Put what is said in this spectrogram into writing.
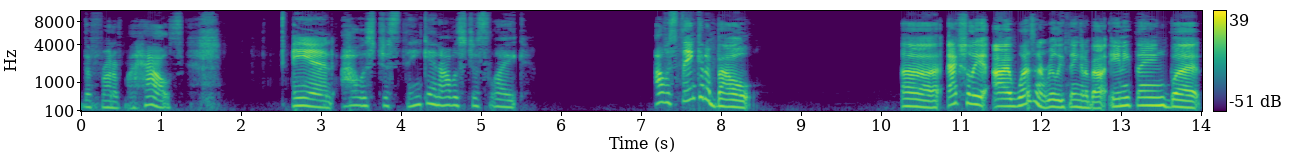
the front of my house. And I was just thinking, I was just like, I was thinking about uh actually I wasn't really thinking about anything, but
